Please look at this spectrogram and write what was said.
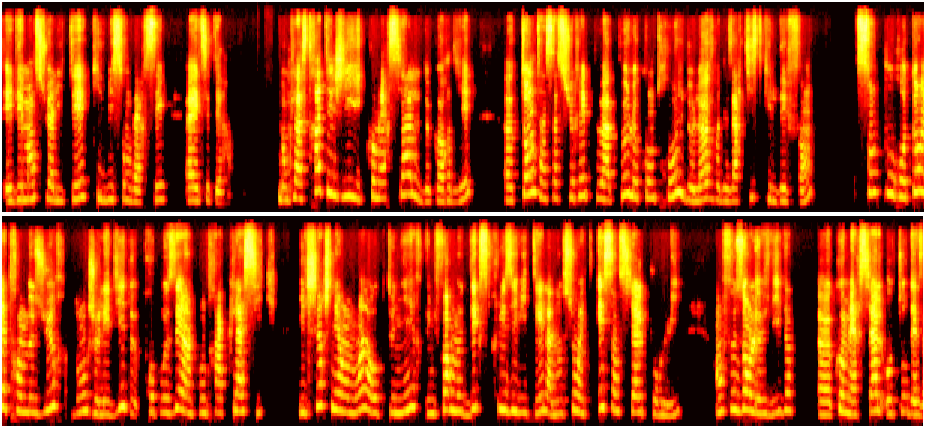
et des mensualités qui lui sont versées, euh, etc. Donc la stratégie commerciale de Cordier tente à s'assurer peu à peu le contrôle de l'œuvre des artistes qu'il défend, sans pour autant être en mesure, donc je l'ai dit, de proposer un contrat classique il cherche néanmoins à obtenir une forme d'exclusivité, la notion est essentielle pour lui, en faisant le vide euh, commercial autour des,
